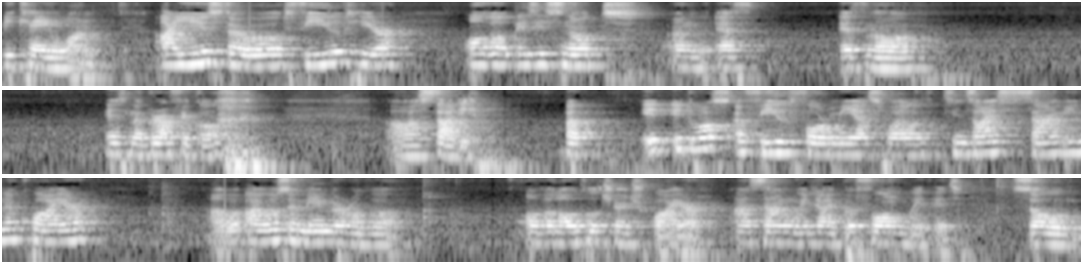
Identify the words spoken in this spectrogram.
became one. I use the word field here although this is not an eth ethno ethnographical uh, study. But it, it was a field for me as well. Since I sang in a choir, I, I was a member of a, of a local church choir. I sang with it, I performed with it. So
